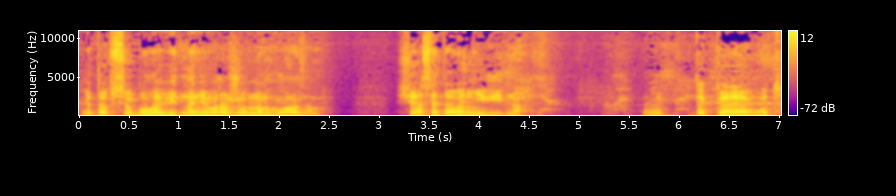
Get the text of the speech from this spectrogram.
Это все было видно невооруженным глазом. Сейчас этого не видно. Вот такая вот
